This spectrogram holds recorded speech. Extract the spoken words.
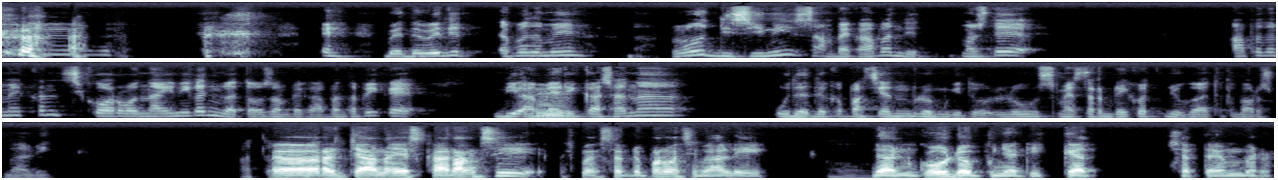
eh, btw Dit, apa namanya? Lo di sini sampai kapan, Dit? Maksudnya apa namanya kan si corona ini kan nggak tahu sampai kapan, tapi kayak di Hmm. Amerika sana udah ada kepastian belum gitu? Lu semester berikut juga tetap harus balik. Atau Eh, rencananya sekarang sih semester depan masih balik oh, dan gue udah punya tiket September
